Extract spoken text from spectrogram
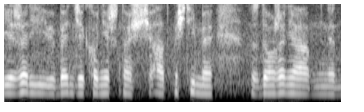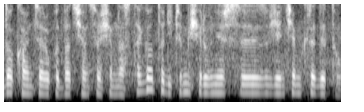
jeżeli będzie konieczność, a myślimy zdążenia do końca roku 2018, to liczymy się również z wzięciem kredytu.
